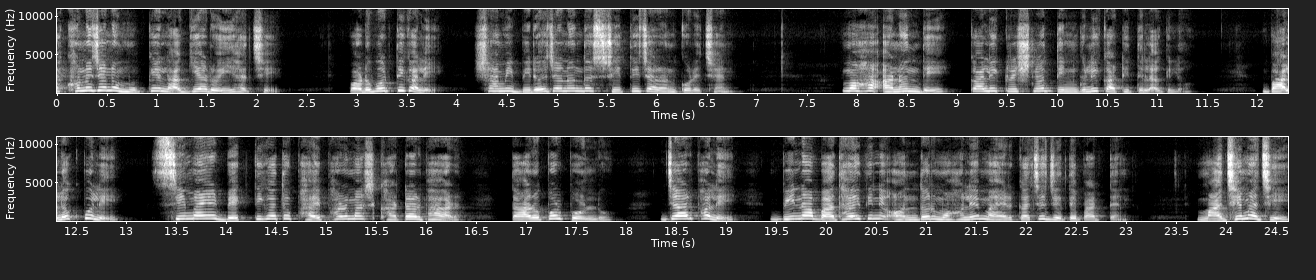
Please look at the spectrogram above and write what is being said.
এখনও যেন মুখে লাগিয়া রইয়াছে পরবর্তীকালে স্বামী বিরজানন্দ স্মৃতিচারণ করেছেন। মহা আনন্দে কালীকৃষ্ণ দিনগুলি কাটিতে লাগিল। বালক বলে শ্রীমায়ের ব্যক্তিগত ফাইভ মাস খাটার ভার তার ওপর পড়ল, যার ফলে বিনা বাধায় তিনি অন্দর মহলে মায়ের কাছে যেতে পারতেন। মাঝে মাঝে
